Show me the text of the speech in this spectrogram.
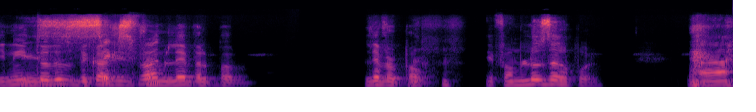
You need to lose because he's from. Liverpool. Liverpool. He's from Liverpool. Uh,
